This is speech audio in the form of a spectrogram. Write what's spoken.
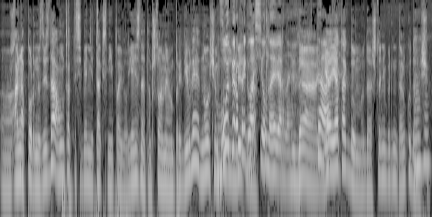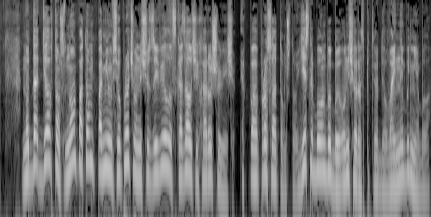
она порная звезда, а он как-то себя не так с ней повел. Я не знаю, там, что она ему предъявляет, но, в общем... В будут оперу бе- да. пригласил, наверное. Да, Так. я, я так думаю, да, что-нибудь не там, куда Мгм. еще. Но да, дело в том, что но он потом, помимо всего прочего, он еще заявил, сказал очень хорошую вещь. Э, По вопросу о том, что если бы он бы был, он еще раз подтвердил, войны бы не было.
